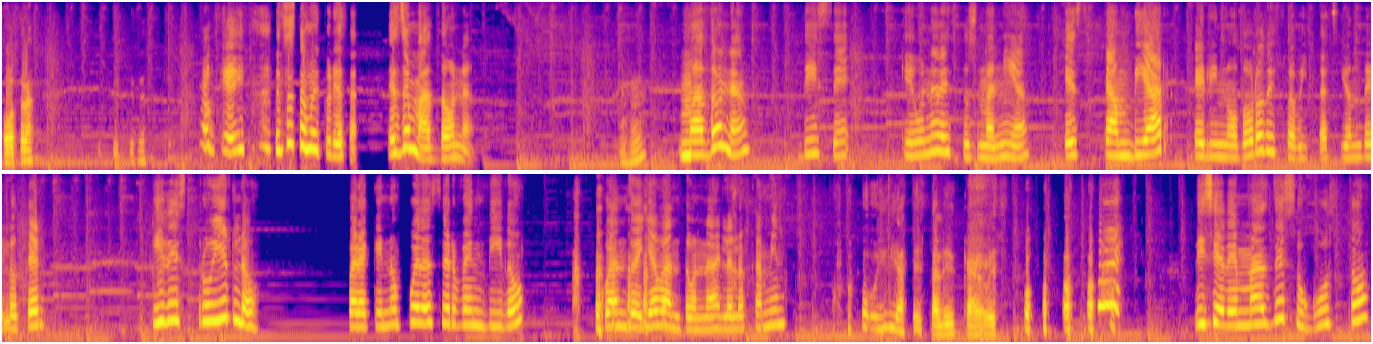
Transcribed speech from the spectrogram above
Otra. Ok, esta está muy curiosa. Es de Madonna. Madonna dice que una de sus manías es cambiar el inodoro de su habitación del hotel y destruirlo para que no pueda ser vendido cuando ella abandona el alojamiento. Uy, ya de salir caro esto. Dice, además de su gusto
